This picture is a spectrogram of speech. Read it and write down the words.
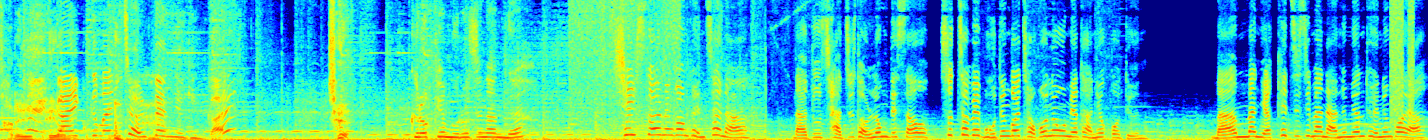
살을 베어내. 깔끔한 절단력인걸? 차! 그렇게 무르진 않네. 실수하는 건 괜찮아. 나도 자주 덜렁대서 수첩에 모든 걸 적어놓으며 다녔거든. 마음만 약해지지만 않으면 되는 거야.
